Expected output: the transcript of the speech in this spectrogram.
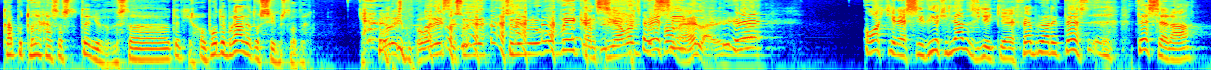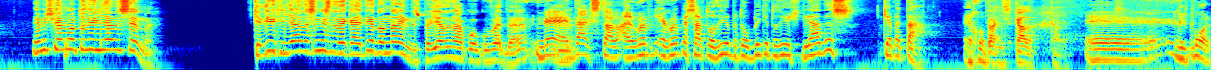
Κάπου το έχασα στο τέτοιο τότε, στα τέτοια. Οπότε βγάλε το Sims τότε. Ορίστε, ορίστε σου, σου δημιουργώ vacancies για να βάλεις περσόνα. Έλα. Ρε, όχι ρε, εσύ 2000 βγήκε, Φεβρουαρι 4. Εμείς πιάνουμε το 2001. Και 2000 είναι στη δεκαετία των 90s, παιδιά, δεν ακούω κουβέντα. Ε. Ναι, ναι, εντάξει, εγώ, εγώ έπιασα από το 2 με το μπήκε το 2000 και μετά. Έχω Εντάξει, καλά. καλά. Ε, λοιπόν,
